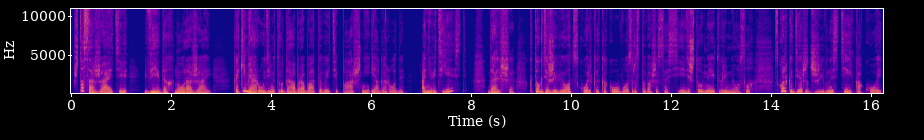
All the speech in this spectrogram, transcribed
Что сажаете, видах на урожай, какими орудиями труда обрабатываете пашни и огороды. Они ведь есть? Дальше. Кто где живет, сколько и какого возраста ваши соседи, что умеют в ремеслах, сколько держат живности и какой,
